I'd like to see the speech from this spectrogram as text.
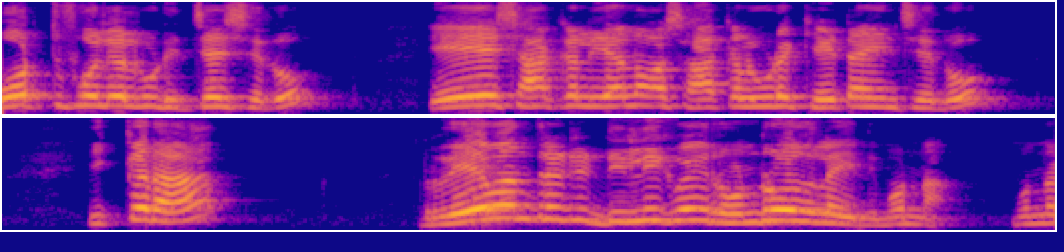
పోర్ట్ఫోలియోలు కూడా ఇచ్చేసారు ఏ ఏ శాఖలు ఇవ్వాలో ఆ శాఖలు కూడా కేటాయించారు ఇక్కడ రేవంత్ రెడ్డి ఢిల్లీకి పోయి రెండు రోజులు అయింది మొన్న. మొన్న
